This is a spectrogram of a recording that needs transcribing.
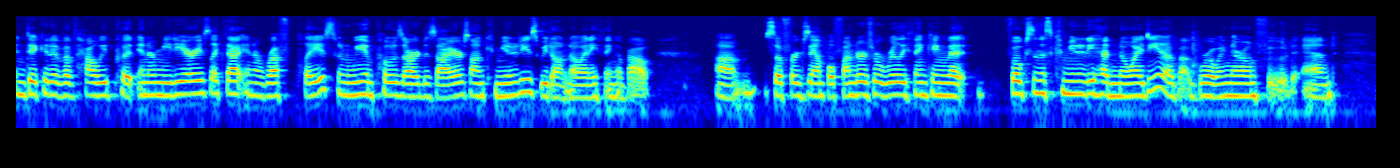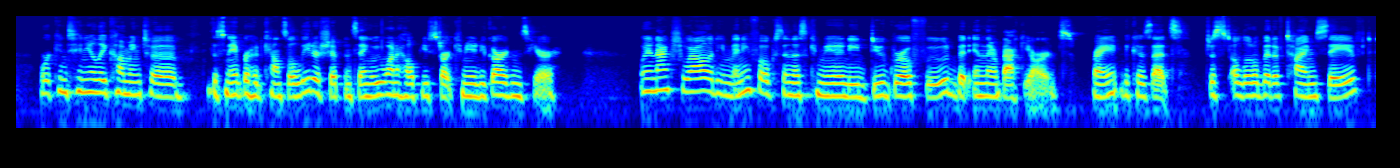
indicative of how we put intermediaries like that in a rough place when we impose our desires on communities we don't know anything about. Um, so, for example, funders were really thinking that folks in this community had no idea about growing their own food. And we're continually coming to this neighborhood council leadership and saying, we want to help you start community gardens here. When in actuality, many folks in this community do grow food, but in their backyards, right? Because that's just a little bit of time saved.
